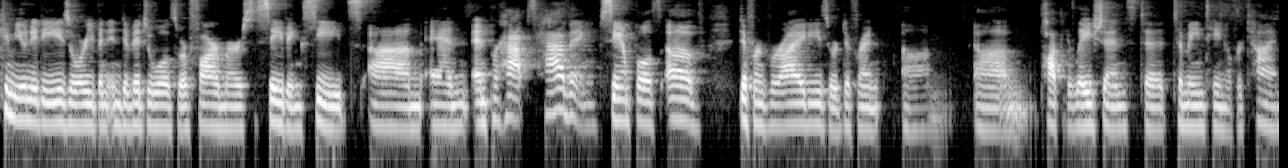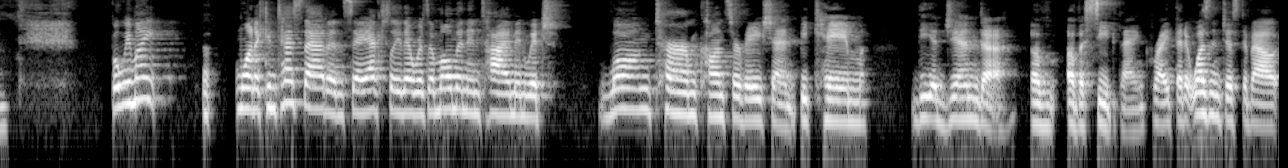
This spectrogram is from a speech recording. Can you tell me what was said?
communities or even individuals or farmers saving seeds um, and and perhaps having samples of different varieties or different um, um, populations to, to maintain over time. But we might want to contest that and say actually there was a moment in time in which long term conservation became the agenda of, of a seed bank, right? That it wasn't just about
